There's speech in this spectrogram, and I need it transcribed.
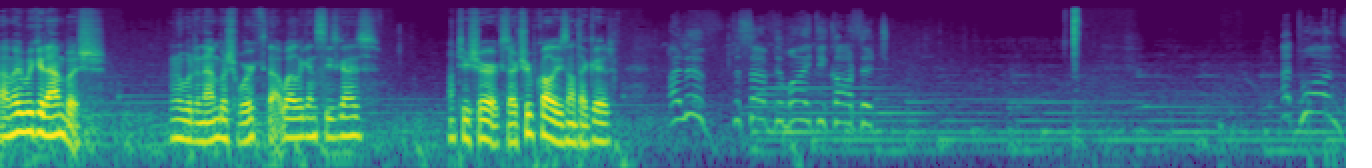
Uh, maybe we could ambush. I don't know, would an ambush work that well against these guys? Not too sure, because our troop quality is not that good. I live serve the mighty Carthage. At once!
